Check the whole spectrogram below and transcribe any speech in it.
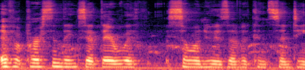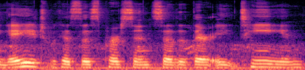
if a person thinks that they're with someone who's of a consenting age because this person said that they're 18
